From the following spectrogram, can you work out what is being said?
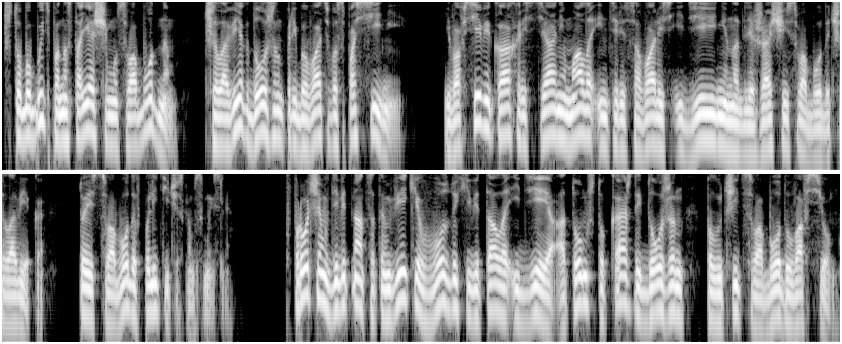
Чтобы быть по-настоящему свободным, человек должен пребывать во спасении, и во все века христиане мало интересовались идеей ненадлежащей свободы человека, то есть свободы в политическом смысле. Впрочем, в XIX веке в воздухе витала идея о том, что каждый должен получить свободу во всем.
